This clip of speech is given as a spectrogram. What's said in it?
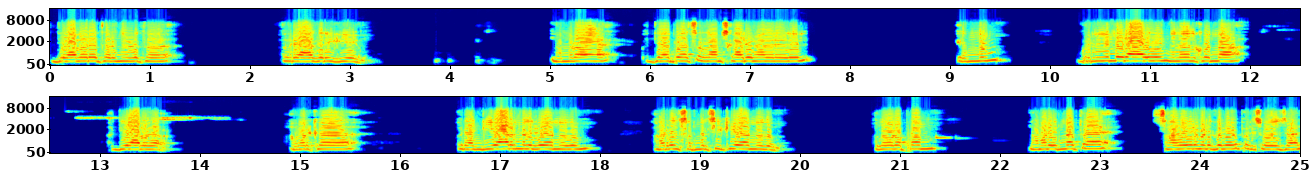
അധ്യാപകരെ തെരഞ്ഞെടുത്ത് അവരെ ആദരിക്കുകയും നമ്മുടെ വിദ്യാഭ്യാസ സാംസ്കാരിക മേഖലകളിൽ എന്നും ഗുരുതുല്യരായി നിലനിൽക്കുന്ന അധ്യാപകർ അവർക്ക് ഒരു അംഗീകാരം നൽകുക എന്നതും അവരെ സന്ദർശിക്കുക എന്നതും അതോടൊപ്പം നമ്മൾ ഇന്നത്തെ സാഹചര്യം എടുത്ത് പരിശോധിച്ചാൽ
